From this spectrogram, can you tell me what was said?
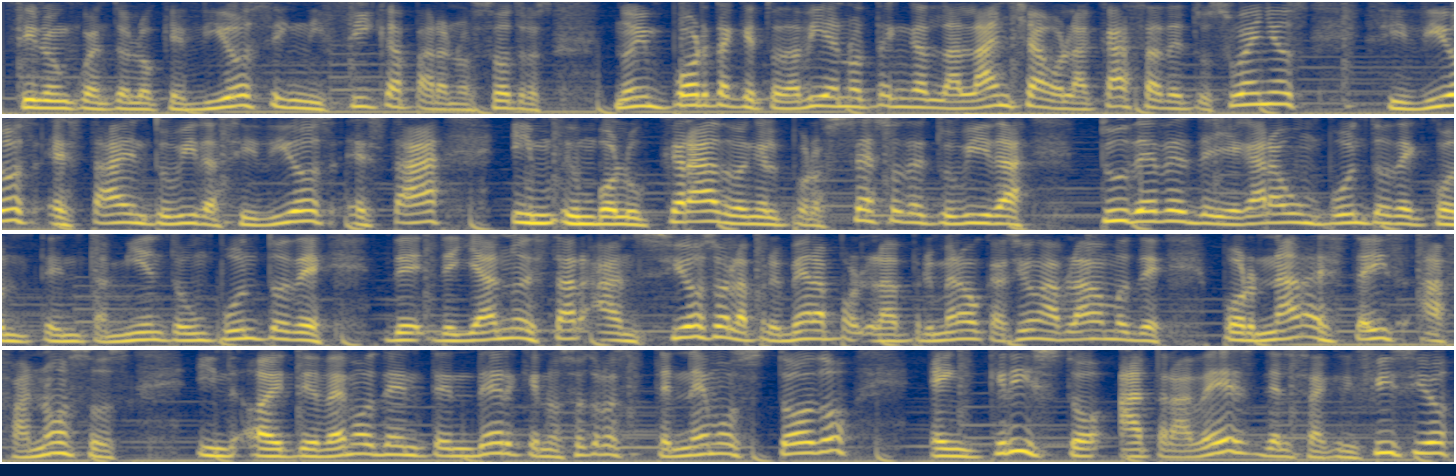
sino en cuanto a lo que Dios significa para nosotros. No importa que todavía no tengas la lancha o la casa de tus sueños, si Dios está en tu vida, si Dios está involucrado en el proceso de tu vida, tú debes de llegar a un punto de contentamiento, un punto de, de, ya no estar ansioso. La primera, por la primera ocasión hablábamos de por nada estéis afanosos y debemos de entender que nosotros tenemos todo en Cristo a través del sacrificio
